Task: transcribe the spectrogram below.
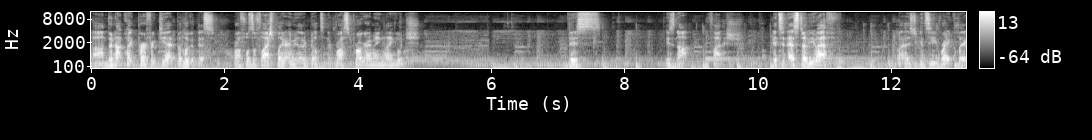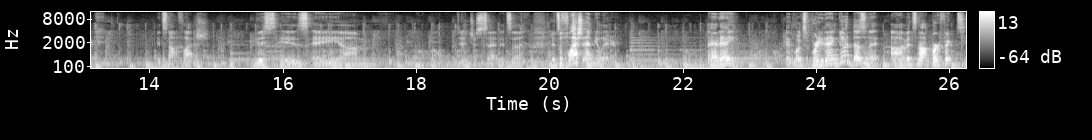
Um, they're not quite perfect yet, but look at this. Ruffle's a Flash Player emulator built in the Rust programming language. This is not Flash. It's an SWF, but as you can see, right click, it's not Flash. This is a, um, well, it just said, it's a, it's a Flash emulator. And hey, it looks pretty dang good, doesn't it? Um, it's not perfect.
